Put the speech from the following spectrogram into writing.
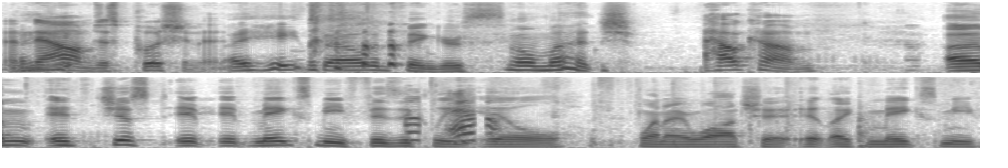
And now I'm just pushing it. I hate salad fingers so much. How come? Um, it just it, it makes me physically ill when I watch it. It like makes me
